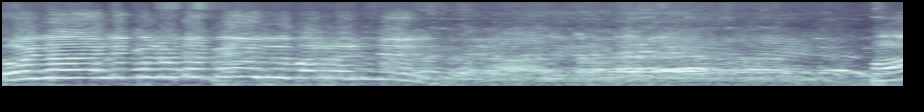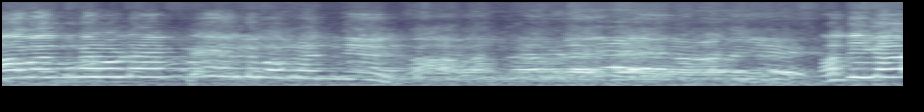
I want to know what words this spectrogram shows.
തൊഴിലാളികളുടെ പേര് പറഞ്ഞ്. പാവങ്ങളുടെ പേര് പറഞ്ഞ്. അധികാരത്തിൽ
